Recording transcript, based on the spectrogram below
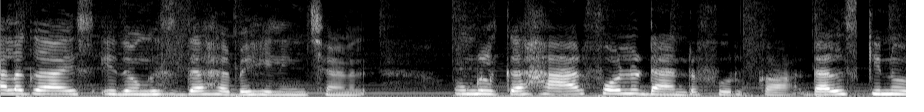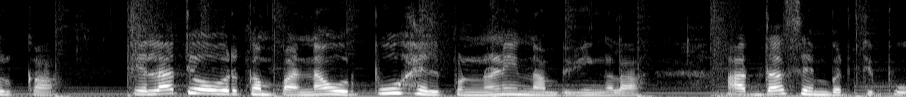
ஹலோ காய்ஸ் இது உங்கள் சித்தா ஹெர்பல் ஹீலிங் சேனல் உங்களுக்கு ஹேர் ஃபாலு டேண்ட்ரஃப் இருக்கா? டல் ஸ்கின்னும் இருக்கா? எல்லாத்தையும் ஓவர் கம் பண்ணால் ஒரு பூ ஹெல்ப் பண்ணணும்னு நீங்கள் நம்புவீங்களா? அதுதான் செம்பருத்தி பூ.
